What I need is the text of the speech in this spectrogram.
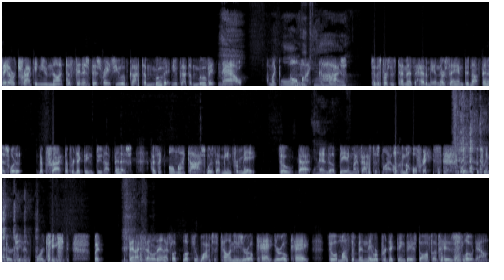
They are tracking you not to finish this race. You have got to move it, and you've got to move it now. I'm like, Holy Oh my cow. gosh. So this person's 10 minutes ahead of me, and they're saying did not finish. What they're, track, they're predicting do not finish. I was like, Oh my gosh, what does that mean for me? So that yeah. ended up being my fastest mile in the whole race was between 13 and 14. But then I settled in. I said, look, look, your watch is telling you you're okay. You're okay. So it must have been they were predicting based off of his slowdown.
